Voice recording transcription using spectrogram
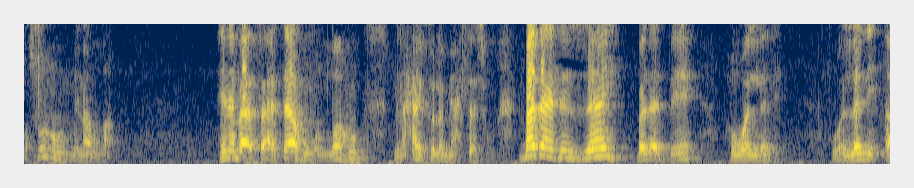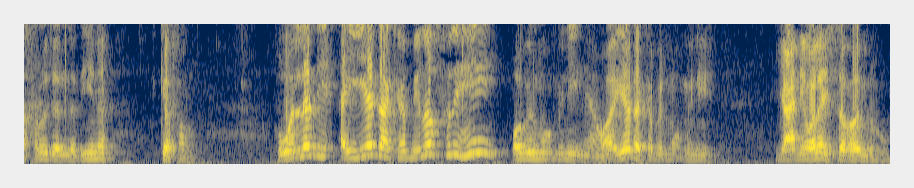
حصونهم من الله. هنا بقى فأتاهم الله من حيث لم يحتسبوا. بدأت إزاي؟ بدأت بإيه؟ هو الذي هو الذي أخرج الذين كفروا. هو الذي أيدك بنصره وبالمؤمنين يعني وايدك بالمؤمنين يعني وليس غيره.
